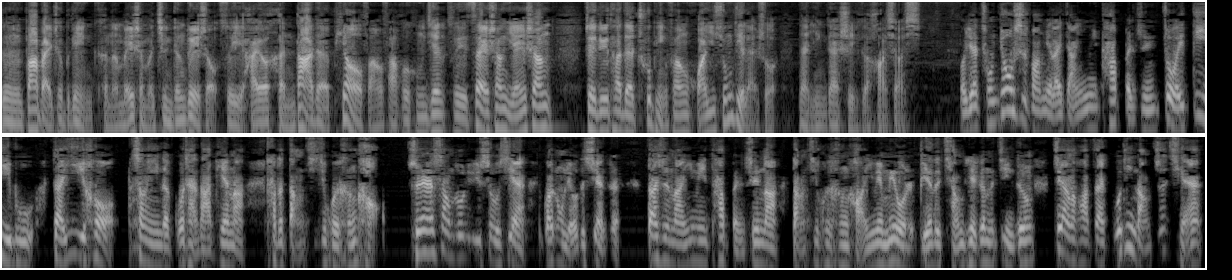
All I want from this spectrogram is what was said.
嗯，八百这部电影可能没什么竞争对手，所以还有很大的票房发挥空间。所以在商言商，这对他的出品方华谊兄弟来说，那应该是一个好消息。我觉得从优势方面来讲，因为它本身作为第一部在疫后上映的国产大片呢，它的档期就会很好。虽然上座率受限，观众流的限制，但是呢，因为它本身呢档期会很好，因为没有别的强片跟它竞争。这样的话，在国庆档之前，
